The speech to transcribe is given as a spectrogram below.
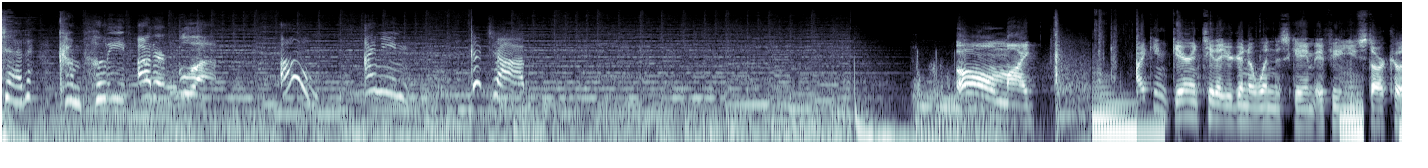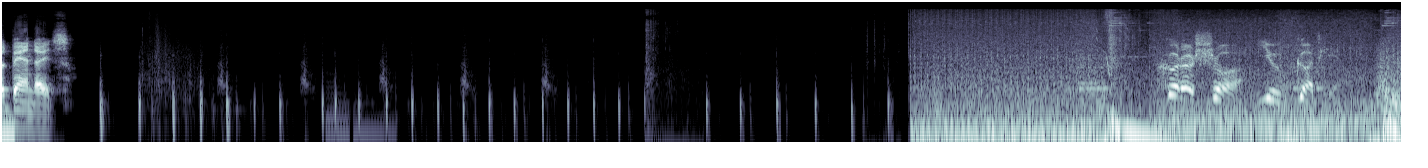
Bloodshed, complete utter blood. Oh, I mean, good job. Oh my. I can guarantee that you're gonna win this game if you use Star Code Bandites. Хорошо, you got him.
